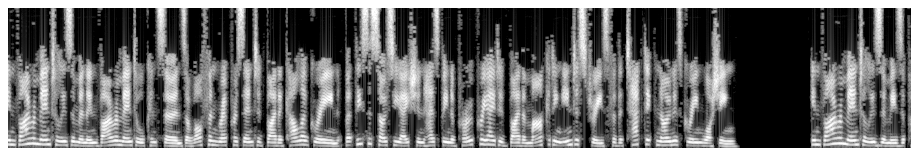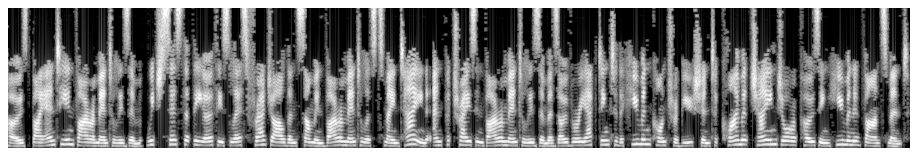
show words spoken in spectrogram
Environmentalism and environmental concerns are often represented by the color green, but this association has been appropriated by the marketing industries for the tactic known as greenwashing. Environmentalism is opposed by anti-environmentalism, which says that the Earth is less fragile than some environmentalists maintain, and portrays environmentalism as overreacting to the human contribution to climate change or opposing human advancement.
